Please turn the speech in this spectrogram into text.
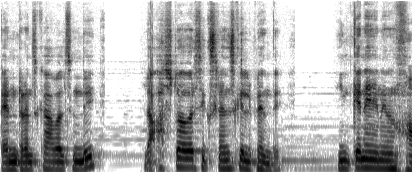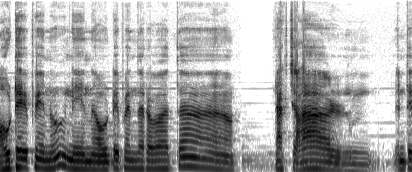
టెన్ రన్స్ కావాల్సింది. లాస్ట్ ఓవర్ సిక్స్ రన్స్కి వెళ్ళిపోయింది. ఇంకా నేను అవుట్ అయిపోయాను. నేను అవుట్ అయిపోయిన తర్వాత నాకు చాలా అంటే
